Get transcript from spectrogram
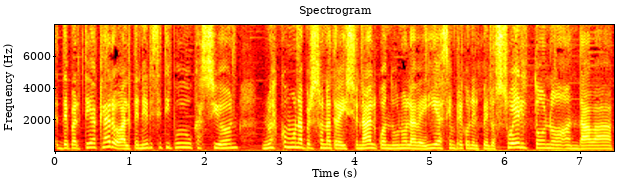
de partida, claro, al tener ese tipo de educación, no es como una persona tradicional, cuando uno la veía siempre con el pelo suelto, no andaba,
